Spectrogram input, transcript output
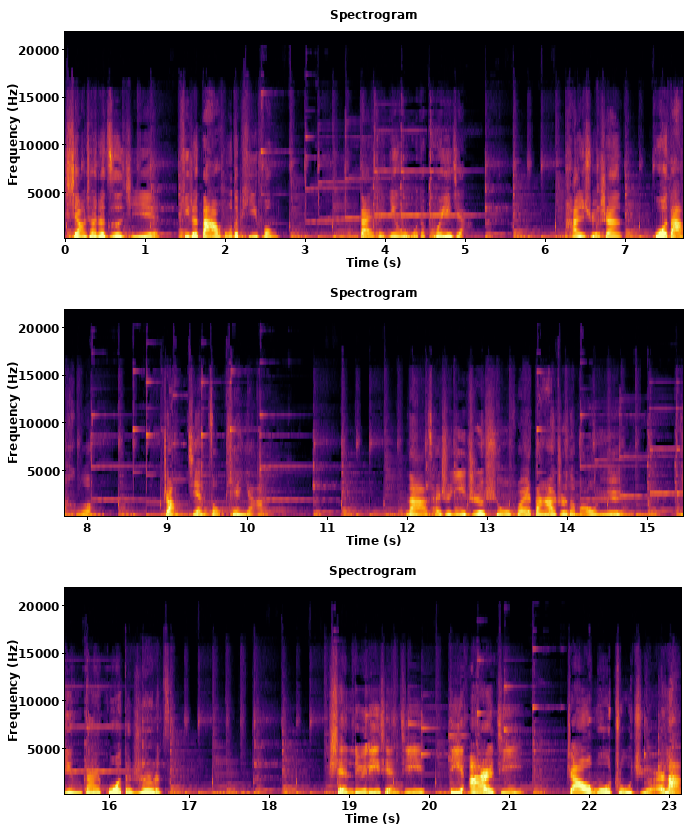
想象着自己披着大红的披风，戴着鹦鹉的盔甲，攀雪山，过大河，仗剑走天涯。那才是一只胸怀大志的毛驴应该过的日子。《神驴历险记》第二季招募主角啦！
